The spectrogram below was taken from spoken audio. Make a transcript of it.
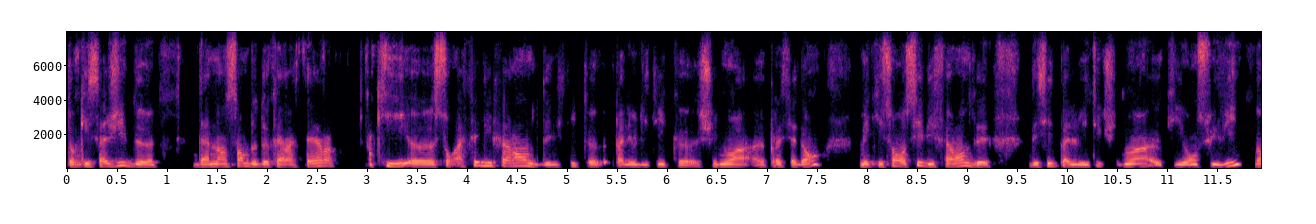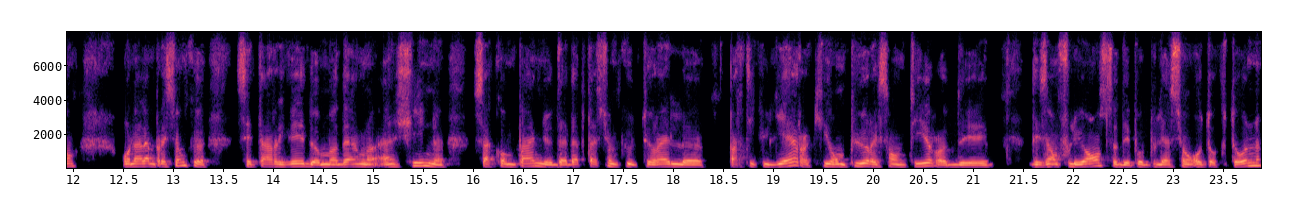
Donc, il s'agit d'un ensemble de caractères qui euh, sont assez différents des sites paléolithiques euh, chinois euh, précédents, mais qui sont aussi différents des, sites paléolithiques chinois qui ont suivi. Donc, on a l'impression que cette arrivée de moderne en Chine s'accompagne d'adaptations culturelles particulières qui ont pu ressentir des, des influences des populations autochtones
